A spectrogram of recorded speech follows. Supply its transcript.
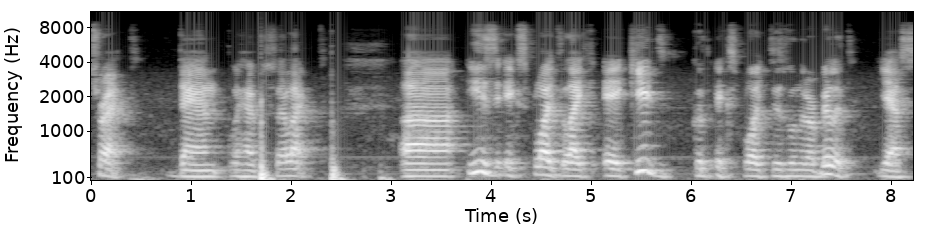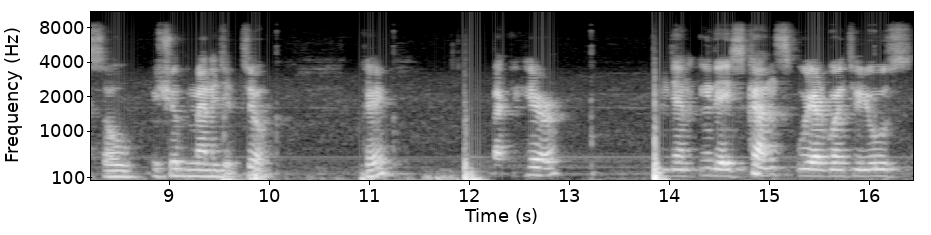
threat. Then we have to select. Uh, easy exploit like a kid could exploit this vulnerability yes so we should manage it too okay back here and then in the scans we are going to use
